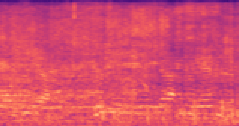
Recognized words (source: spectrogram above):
right here, leading.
